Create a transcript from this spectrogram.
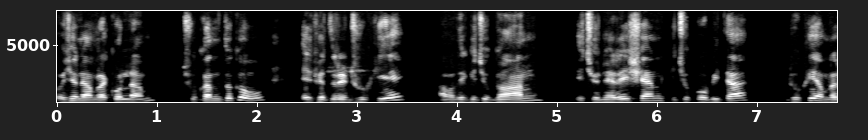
ওই জন্য আমরা করলাম সুকান্তকেও এর ভেতরে ঢুকিয়ে আমাদের কিছু গান, কিছু ন্যারেশন কিছু কবিতা ঢুকিয়ে আমরা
